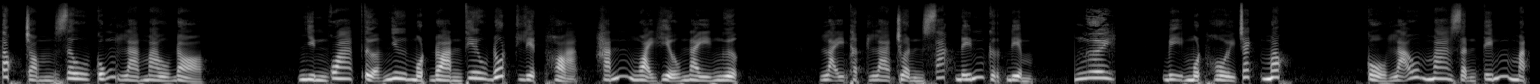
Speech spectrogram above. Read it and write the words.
tóc tròm dâu cũng là màu đỏ. Nhìn qua tựa như một đoàn thiêu đốt liệt hỏa, hắn ngoại hiệu này ngược. Lại thật là chuẩn xác đến cực điểm. Ngươi, bị một hồi trách móc. Cổ lão ma giận tím mặt,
